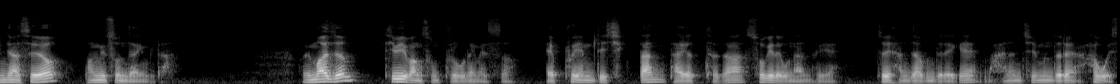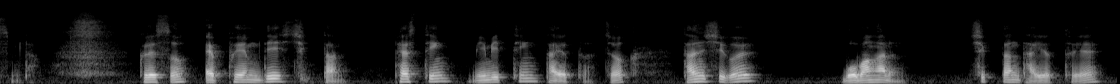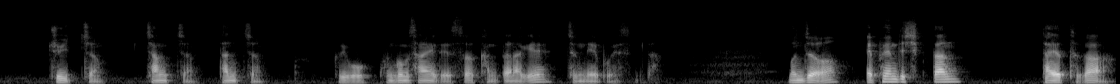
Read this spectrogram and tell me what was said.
안녕하세요. 박민수 원장입니다. 얼마 전 TV 방송 프로그램에서 FMD 식단 다이어트가 소개되고 난 후에 저희 환자분들에게 많은 질문들을 하고 있습니다. 그래서 FMD 식단, 패스팅, 미미팅 다이어트, 즉 단식을 모방하는 식단 다이어트의 주의점, 장점, 단점, 그리고 궁금사항에 대해서 간단하게 정리해 보겠습니다. 먼저 FMD 식단 다이어트가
